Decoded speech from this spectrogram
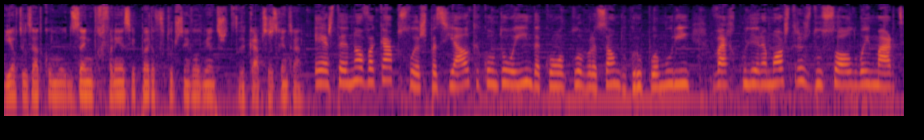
e é utilizado como desenho de referência para futuros desenvolvimentos de cápsulas de reentrada. Esta nova cápsula espacial, que contou ainda com a colaboração do Grupo Amorim, vai recolher amostras do solo em Marte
